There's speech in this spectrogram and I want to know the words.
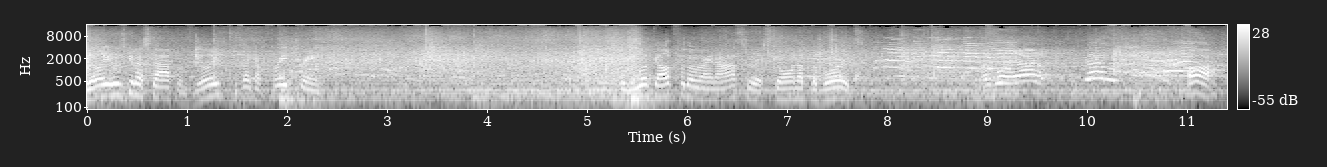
Really? Who's gonna stop him? Really? He's like a freight train. Just look out for the rhinoceros going up the boards. Attaboy, Adam. Keep battling. Oh,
